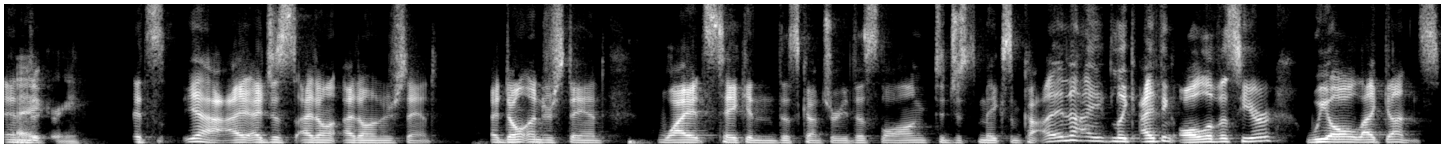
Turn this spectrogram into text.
And I agree. it's yeah. I, I just I don't I don't understand. I don't understand why it's taken this country this long to just make some. Co- and I like I think all of us here we all like guns.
